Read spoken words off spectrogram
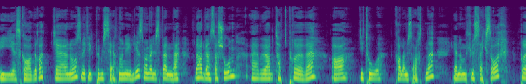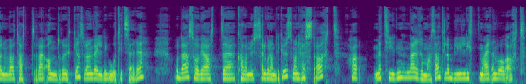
i Skagerrak eh, nå, som vi fikk publisert nå nylig, som var veldig spennende. Da hadde vi en stasjon eh, hvor vi hadde tatt prøve av de to kalanusartene gjennom 26 år. Prøvene var tatt hver andre uke, så det er en veldig god tidsserie. Og der så vi at eh, Calanus helgolandicus, som er en høstart, har med tiden nærma seg til å bli litt mer enn vår art.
